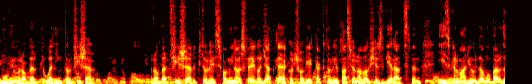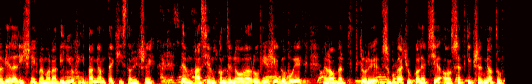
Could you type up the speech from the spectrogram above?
mówił Robert Wellington Fisher. Robert Fisher, który wspominał swojego dziadka jako człowieka, który pasjonował się zbieractwem i zgromadził w domu bardzo wiele licznych memorabiliów i pamiątek historycznych, tę pasję kontynuował również jego wujek Robert, który wzbogacił kolekcję o setki przedmiotów,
